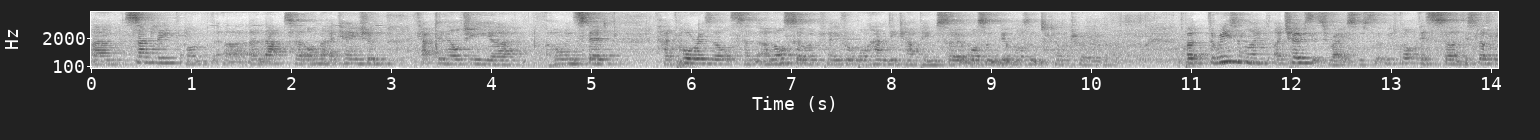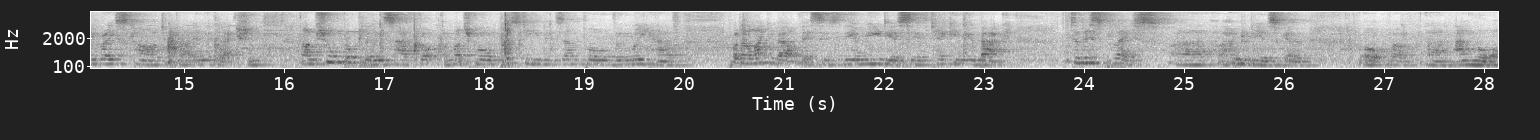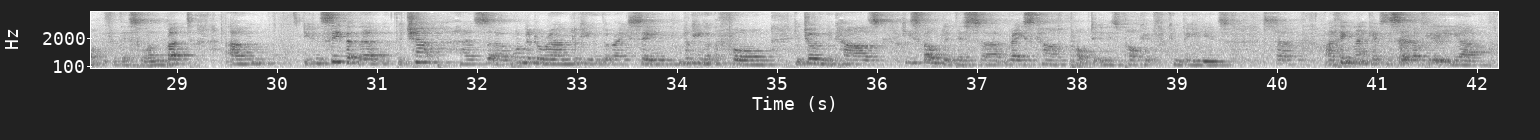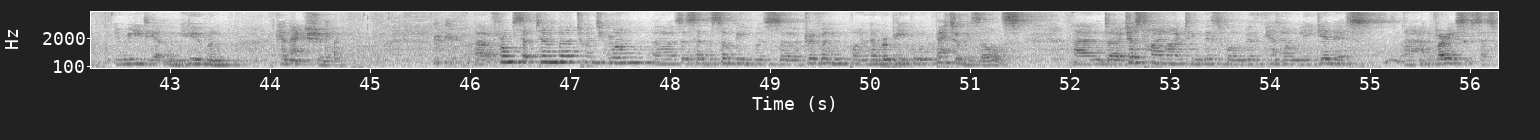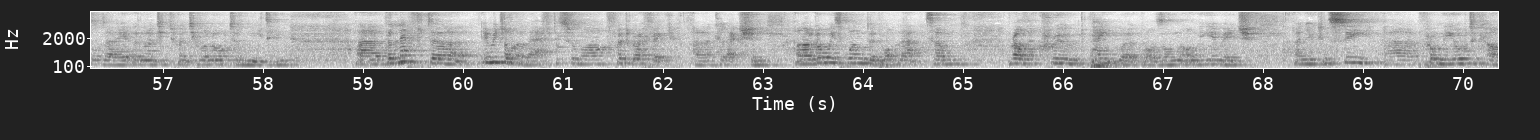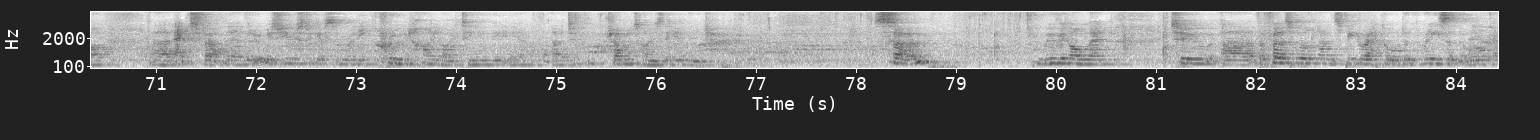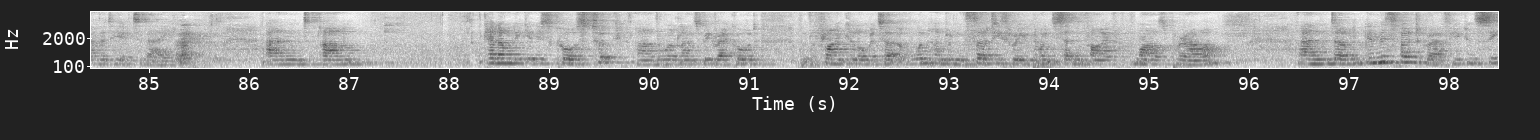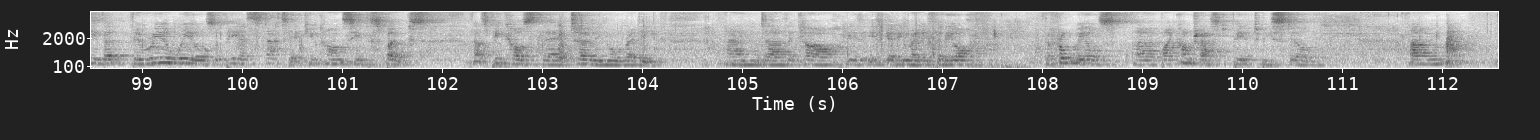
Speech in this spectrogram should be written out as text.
Um, sadly, on, uh, that, uh, on that occasion, Captain LG uh, Hornsted had poor results and, and also unfavourable handicapping, so it wasn't it wasn't to come true. But the reason I, I chose this race is that we've got this, uh, this lovely race card uh, in the collection. I'm sure Brooklands have got a much more pristine example than we have. What I like about this is the immediacy of taking you back to this place uh, 100 years ago, or, well, uh, and more for this one. But um, you can see that the, the chap has uh, wandered around looking at the racing, looking at the form, enjoying the cars. He's folded this uh, race card and popped it in his pocket for convenience. So I think that gives us a lovely uh, immediate and human connection. Uh, from September 21, uh, as I said, the Sunbeam was uh, driven by a number of people with better results. And uh, just highlighting this one with Ken Lee Guinness, uh, had a very successful day at the 1921 autumn meeting. Uh, the left uh, image on the left is from our photographic uh, collection, and I'd always wondered what that um, rather crude paintwork was on, on the image. And you can see uh, from the autocar uh, extract there that it was used to give some really crude highlighting in the uh, to dramatise the image. So, moving on then to uh, the first world land speed record and the reason that we're all gathered here today. And um, Kenelm Lee Guinness, of course, took uh, the world land speed record with a flying kilometre of 133.75 miles per hour. And um, in this photograph, you can see that the rear wheels appear static. You can't see the spokes. That's because they're turning already. And uh, the car is, is getting ready for the off. The front wheels, uh, by contrast, appear to be still. Um,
